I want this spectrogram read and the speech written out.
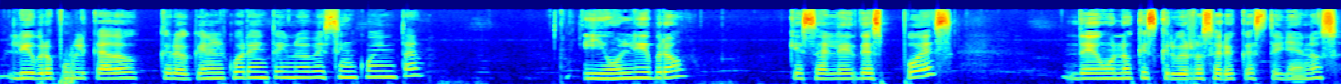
Libro publicado creo que en el 49-50 y un libro que sale después de uno que escribió Rosario Castellanos.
